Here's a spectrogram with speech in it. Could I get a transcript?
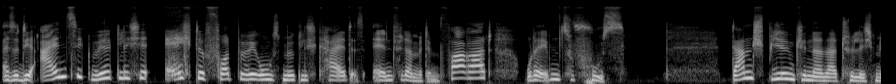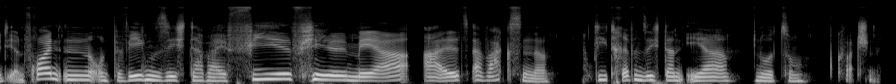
Also die einzig wirkliche, echte Fortbewegungsmöglichkeit ist entweder mit dem Fahrrad oder eben zu Fuß. Dann spielen Kinder natürlich mit ihren Freunden und bewegen sich dabei viel, viel mehr als Erwachsene. Die treffen sich dann eher nur zum Quatschen.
